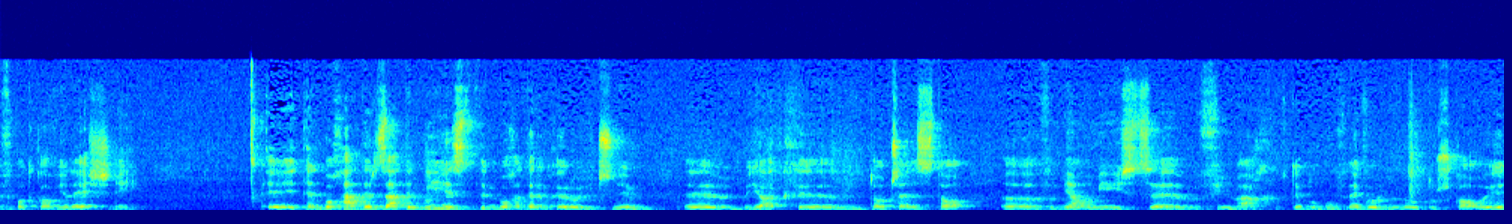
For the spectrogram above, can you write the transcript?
w Podkowie Leśnej. E, ten bohater zatem nie jest tym bohaterem heroicznym, jak to często miało miejsce w filmach tego głównego nurtu szkoły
